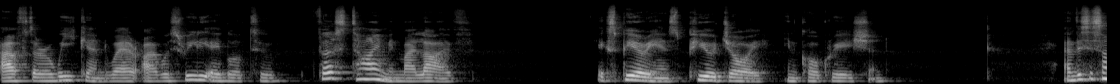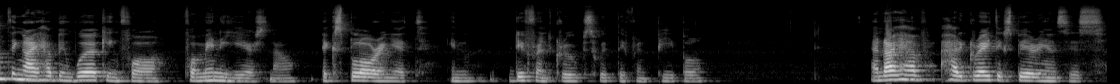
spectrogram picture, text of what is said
after a weekend where I was really able to, first time in my life, experience pure joy in co creation. And this is something I have been working for for many years now, exploring it in different groups with different people. And I have had great experiences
